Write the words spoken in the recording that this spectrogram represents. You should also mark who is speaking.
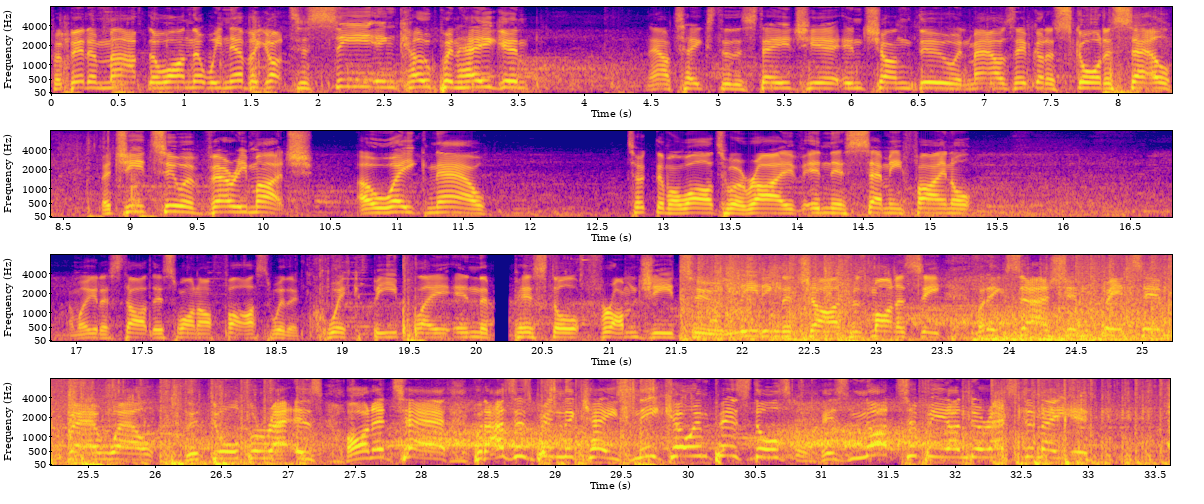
Speaker 1: Forbidden map, the one that we never got to see in Copenhagen. Now takes to the stage here in Chengdu, and MOUZ, they've got a score to settle. But G2 are very much awake now. Took them a while to arrive in this semi-final. And we're going to start this one off fast with a quick B play in the pistol from G2. Leading the charge was m0NESY, but xertioN bids him farewell. The dual Berettas on a tear, but as has been the case, NiKo in pistols is not to be underestimated.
